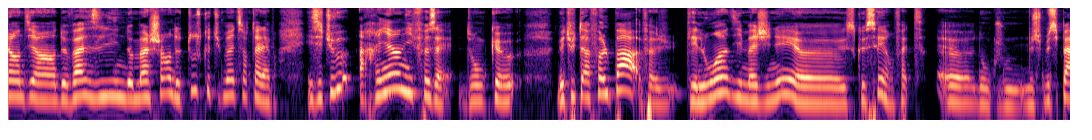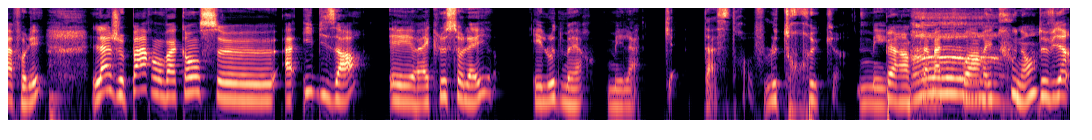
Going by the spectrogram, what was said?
indien, de vaseline, de machin, de tout ce que tu mets sur ta lèvre. Et si tu veux, rien n'y faisait. Donc, euh, mais tu t'affoles pas. Enfin, t'es loin d'imaginer euh, ce que c'est en fait. donc, je, je me suis pas affolée. Là, je pars en vacances à Ibiza et avec le soleil et l'eau de mer. Mais la catastrophe, le truc, mais hyper inflammatoire et tout, non? Devient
